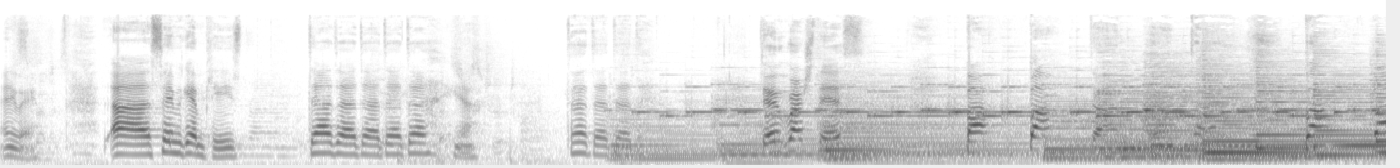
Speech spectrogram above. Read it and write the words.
Anyway, uh, same again, please. Da, da, da, da, da. Yeah. Da, da, da, da. Don't rush this. Ba, ba, dun, dun, dun. Ba, ba,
